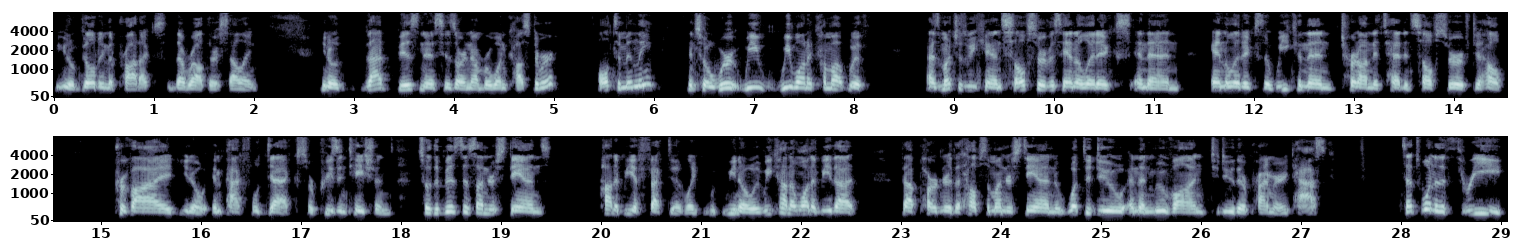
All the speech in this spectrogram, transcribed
you know, building the products that we're out there selling. You know, that business is our number one customer ultimately. And so we're, we, we want to come up with as much as we can self-service analytics and then analytics that we can then turn on its head and self-serve to help provide you know impactful decks or presentations. So the business understands how to be effective. Like you know we kind of want to be that that partner that helps them understand what to do and then move on to do their primary task. So that's one of the three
